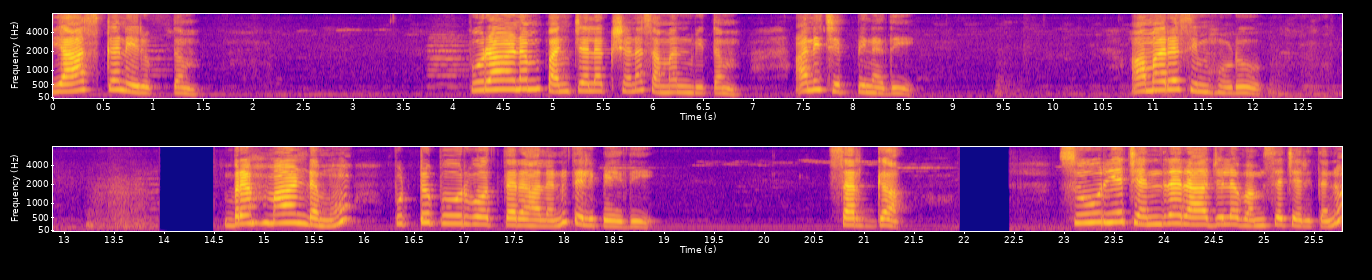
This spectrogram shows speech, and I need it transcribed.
యాస్క నిరుక్తం పురాణం పంచలక్షణ సమన్వితం అని చెప్పినది. అమరసింహుడు. బ్రహ్మాండము పుట్టుపూర్వోత్తరాలను తెలిపేది. సర్గ. సూర్య చంద్రరాజుల వంశచరితను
